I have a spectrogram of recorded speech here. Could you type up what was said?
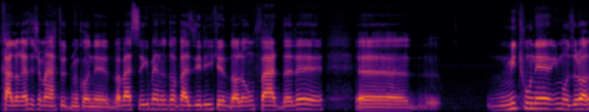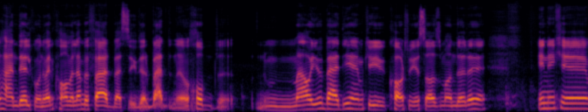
خلاقیتش رو محدود می‌کنه و بستگی به انتخاب وزیری که حالا اون فرد داره می‌تونه این موضوع رو هندل کنه ولی کاملا به فرد بستگی داره. بعد خب معایب بعدی هم که کار توی سازمان داره اینه که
